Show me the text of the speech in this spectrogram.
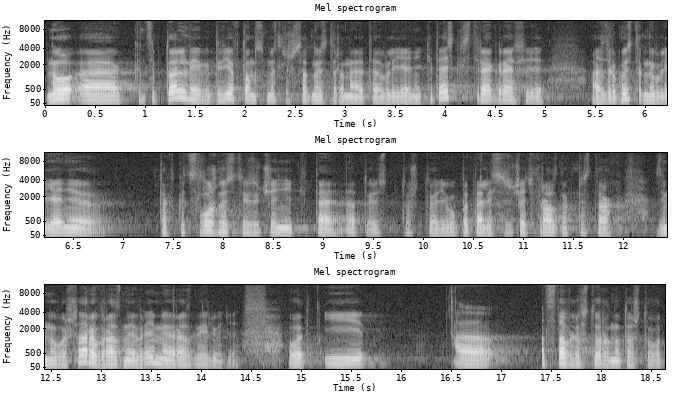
Но э, концептуально их две в том смысле, что с одной стороны это влияние китайской историографии, а с другой стороны влияние, так сказать, сложности изучения Китая. Да? То есть то, что его пытались изучать в разных местах земного шара в разное время разные люди. Вот. И э, отставлю в сторону то, что вот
